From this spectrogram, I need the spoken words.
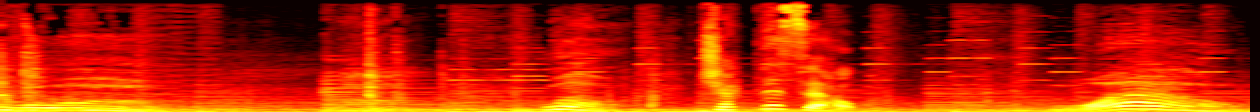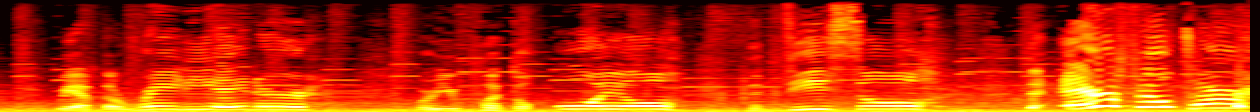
Whoa! Whoa! Check this out! Wow! We have the radiator, where you put the oil, the diesel, the air filter!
